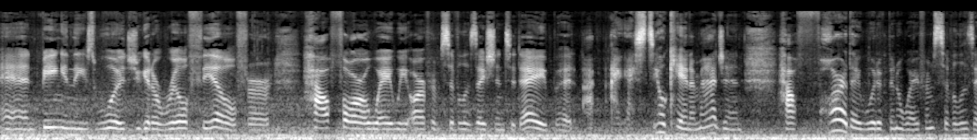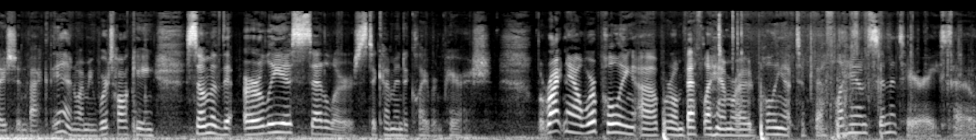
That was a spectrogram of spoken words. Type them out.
And being in these woods, you get a real feel for how far away we are from civilization today. But I, I still can't imagine how far they would have been away from civilization back then. I mean, we're talking some of the earliest settlers to come into Claiborne Parish. But right now we're pulling up, we're on Bethlehem Road, pulling up to Bethlehem Cemetery. So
